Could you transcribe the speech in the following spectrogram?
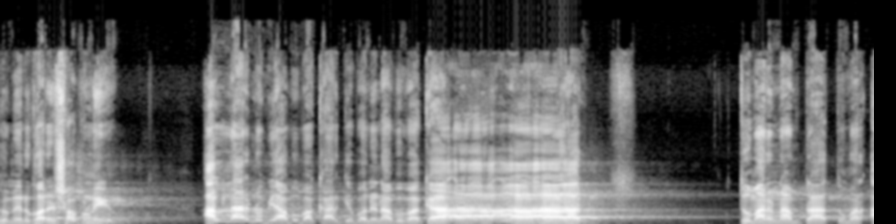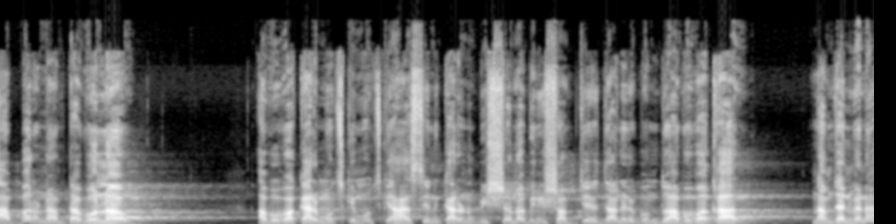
ঘুমের ঘরে স্বপ্নে। আল্লাহর নবী আবু বাকারকে বলেন, আবু বাকার, তোমার নামটা, তোমার আব্বার নামটা বলাও আবু বাকার মুচকে মুচকে হাসছেন, কারণ বিশ্ব নবীর সবচেয়ে জানের বন্ধু আবু বাকার। নাম জানবে না?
